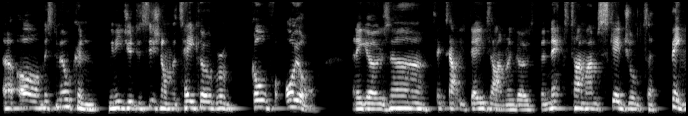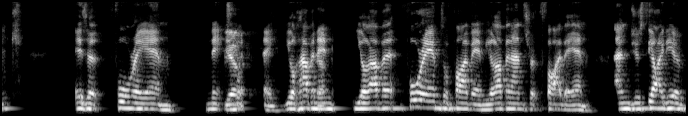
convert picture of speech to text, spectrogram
uh, "Oh, Mr. Milken, we need your decision on the takeover of Gulf Oil." And he goes, uh, takes out his daytime and goes, "The next time I'm scheduled to think is at 4 a.m. next yep. Wednesday. You'll have an yep. end. You'll have it 4 a.m. till 5 a.m. You'll have an answer at 5 a.m." And just the idea of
